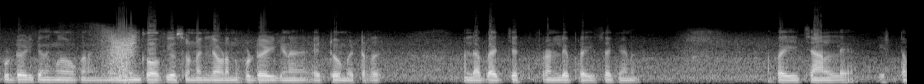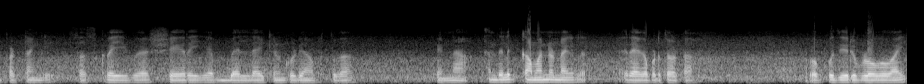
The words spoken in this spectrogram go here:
ഫുഡ് കഴിക്കാൻ നിങ്ങൾ നോക്കണമെങ്കിൽ ഇന്ത്യൻ കോഫി ഹൗസ് ഉണ്ടെങ്കിൽ അവിടെ നിന്ന് ഫുഡ് കഴിക്കണേ ഏറ്റവും ബെറ്റർ നല്ല ബഡ്ജറ്റ് ഫ്രണ്ട്ലി പ്രൈസൊക്കെയാണ് അപ്പോൾ ഈ ചാനൽ ഇഷ്ടപ്പെട്ടെങ്കിൽ സബ്സ്ക്രൈബ് ചെയ്യുക ഷെയർ ചെയ്യുക ബെല്ലൈക്കൺ കൂടി അമർത്തുക. പിന്നെ എന്തെങ്കിലും കമന്റ് ഉണ്ടെങ്കിൽ രേഖപ്പെടുത്തോട്ടോ അപ്പോൾ പുതിയൊരു ബ്ലോഗുമായി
